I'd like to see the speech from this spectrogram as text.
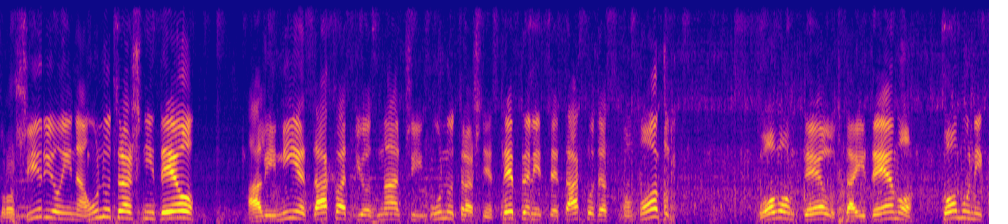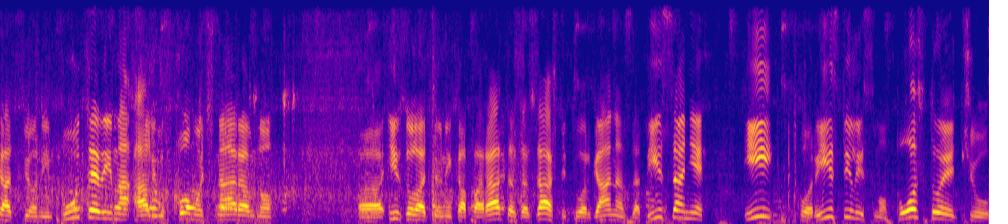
proširio i na unutrašnji deo, ali nije zahvatio znači unutrašnje stepenice, tako da smo mogli u ovom delu da idemo komunikacionim putevima, ali uz pomoć naravno izolacionih aparata za zaštitu organa za disanje i koristili smo postojeću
